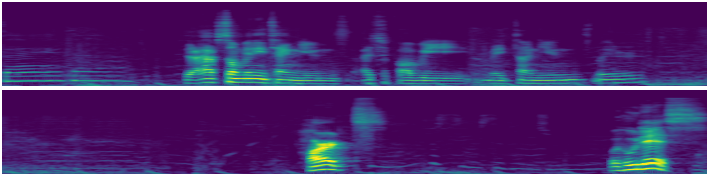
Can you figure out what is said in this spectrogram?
Dude, I have so many Tang Yuns. I should probably make Tang Yuns later. Hearts. Wait, who this?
